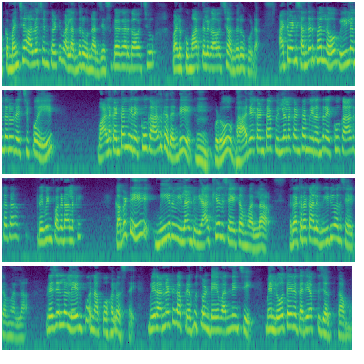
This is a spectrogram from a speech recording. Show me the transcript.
ఒక మంచి ఆలోచనతోటి వాళ్ళందరూ ఉన్నారు. జెసికా గారు కావచ్చు వాళ్ళ కుమార్తెలు కావచ్చు అందరూ కూడా. అటువంటి సందర్భంలో వీళ్ళందరూ రెచ్చిపోయి వాళ్ళకంటే మీరు ఎక్కువ కాదు కదండి. ఇప్పుడు భార్య కంట పిల్లల కంట మీరందరూ ఎక్కువ కాదు కదా ప్రవీణ్ పగడాలకి. కాబట్టి మీరు ఇలాంటి వ్యాఖ్యలు చేయటం వల్ల రకరకాల వీడియోలు చేయటం వల్ల ప్రజల్లో లేనిపోని అపోహలు వస్తాయి. మీరు అన్నట్టుగా ప్రభుత్వం డే వన్ నుంచి మేము లోతైన దర్యాప్తు జరుపుతాము.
